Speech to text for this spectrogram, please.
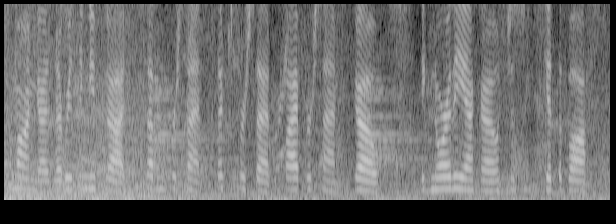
Come on, guys, everything you've got. 7%, 6%, 5%, go. Ignore the echo, just get the boss.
